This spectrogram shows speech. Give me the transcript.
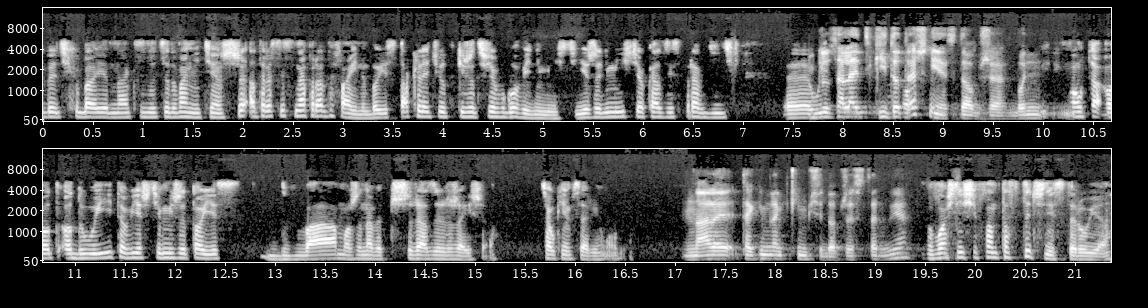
być chyba jednak zdecydowanie cięższy, a teraz jest naprawdę fajny, bo jest tak leciutki, że to się w głowie nie mieści. Jeżeli mieliście okazję sprawdzić e, do zaletki to też nie jest dobrze, bo... Od, od Wii to wierzcie mi, że to jest dwa, może nawet trzy razy lżejsze. Całkiem serio mówię. No ale takim lekkim się dobrze steruje? No właśnie się fantastycznie steruje.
